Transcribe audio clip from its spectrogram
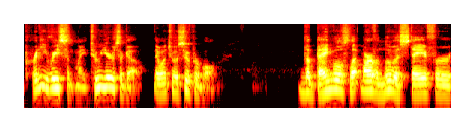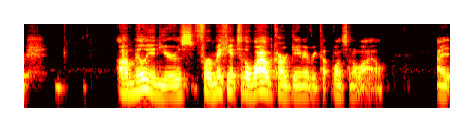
pretty recently, two years ago. They went to a Super Bowl. The Bengals let Marvin Lewis stay for a million years for making it to the wild card game every once in a while. I,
